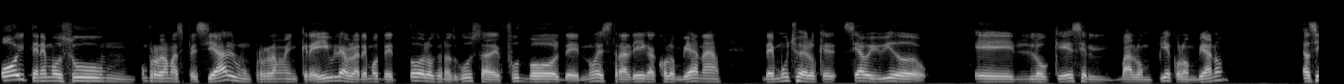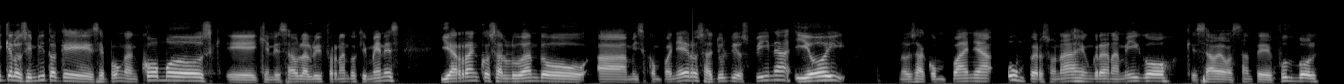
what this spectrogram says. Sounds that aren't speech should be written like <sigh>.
Hoy tenemos un, programa especial, un programa increíble, hablaremos de todo lo que nos gusta, de fútbol, de nuestra liga colombiana, de mucho de lo que se ha vivido, en lo que es el balompié colombiano Así que los invito a que se pongan cómodos. Eh, quien les habla, Luis Fernando Jiménez. Y arranco saludando a mis compañeros, a Julio Espina. Y hoy nos acompaña un personaje, un gran amigo que sabe bastante de fútbol.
